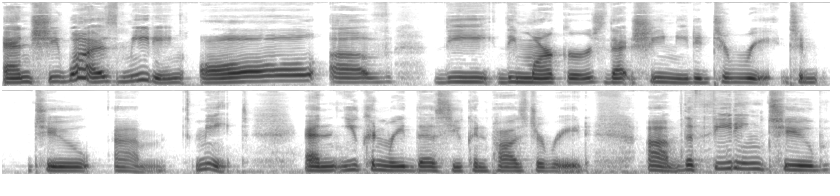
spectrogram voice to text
And she was meeting all of the the markers that she needed to read to to um, meet. And you can read this. You can pause to read. Um, the feeding tube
